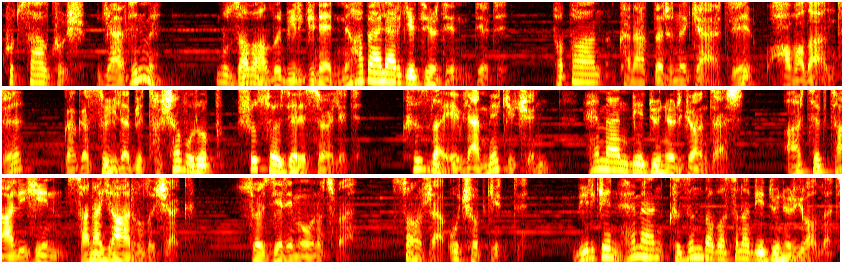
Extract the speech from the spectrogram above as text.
''Kutsal kuş, geldin mi? Bu zavallı bilgine ne haberler getirdin?'' dedi. Papağan kanatlarını gerdi, havalandı, gagasıyla bir taşa vurup şu sözleri söyledi. ''Kızla evlenmek için hemen bir dünür gönder. Artık talihin sana yar olacak. Sözlerimi unutma.'' Sonra uçup gitti. Bilgin hemen kızın babasına bir dünür yolladı.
